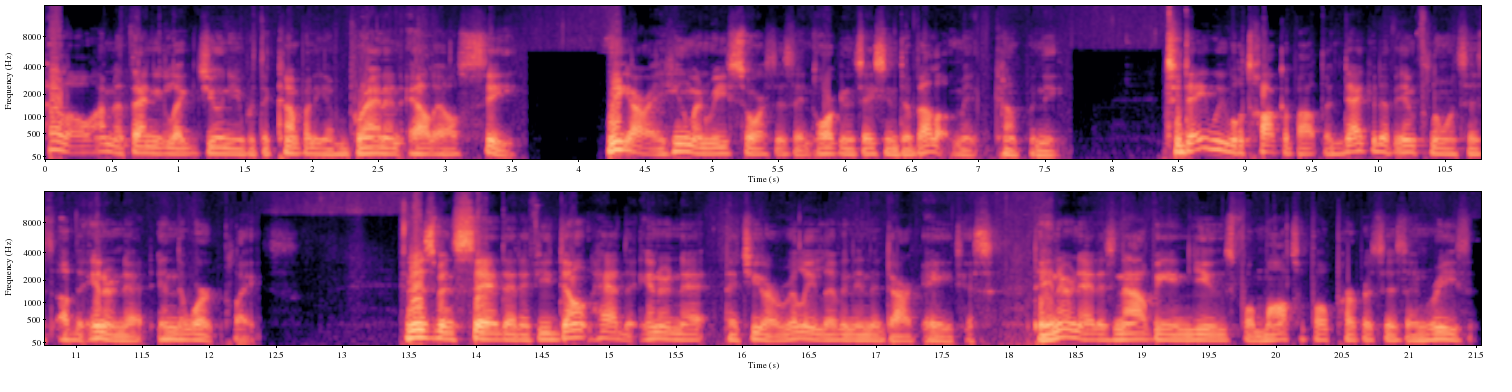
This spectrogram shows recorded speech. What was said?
Hello, I'm Nathaniel Lake Jr. with the company of Brannon LLC. We are a human resources and organization development company. Today we will talk about the negative influences of the internet in the workplace. It has been said that if you don't have the internet, that you are really living in the dark ages. The internet is now being used for multiple purposes and reasons.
